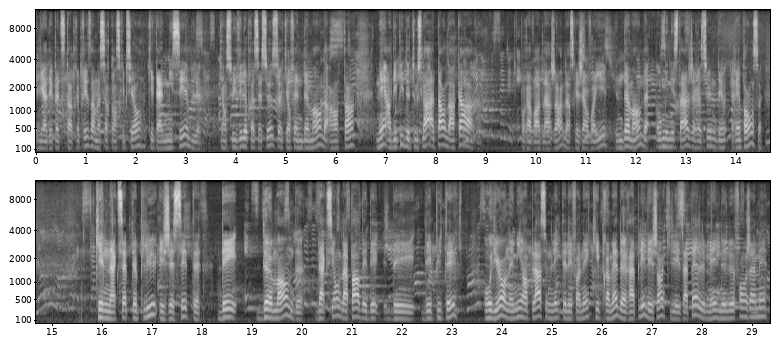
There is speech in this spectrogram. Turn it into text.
Il y a des petites entreprises dans ma circonscription qui étaient admissibles, qui ont suivi le processus, qui ont fait une demande en temps, mais en dépit de tout cela, attendent encore pour avoir de l'argent. Lorsque j'ai envoyé une demande au ministère, j'ai reçu une réponse qu'il n'accepte plus, et je cite, des demandes d'action de la part des, députés. Au lieu, on a mis en place une ligne téléphonique qui promet de rappeler les gens qui les appellent, mais ils ne le font jamais.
